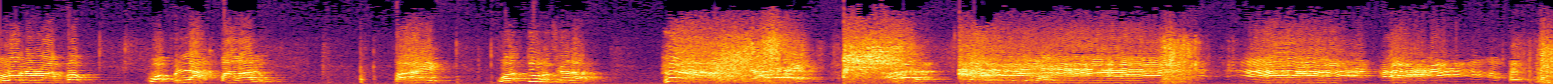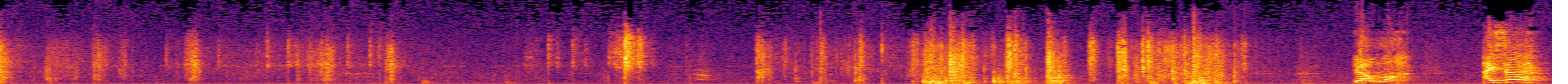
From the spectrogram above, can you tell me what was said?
Turun dulu ampok, gua belah kepala lu. Baik, gua turun sekarang. Ya Allah, Aisyah.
